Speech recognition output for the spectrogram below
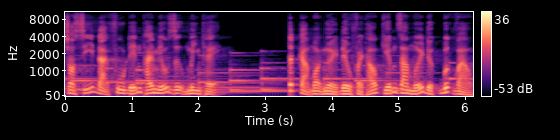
cho sĩ đại phu đến Thái Miếu dự minh thệ. Tất cả mọi người đều phải tháo kiếm ra mới được bước vào.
